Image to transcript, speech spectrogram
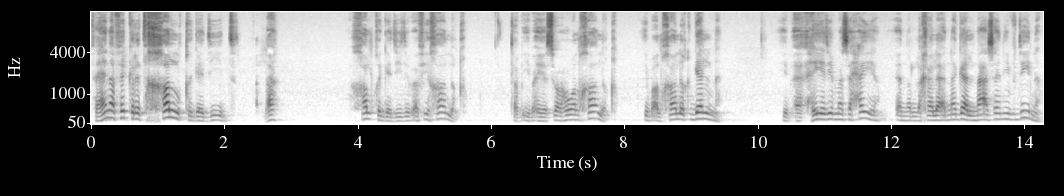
فهنا فكرة خلق جديد. الله خلق جديد يبقى في خالق. طب يبقى يسوع هو الخالق. يبقى الخالق جالنا يبقى هي دي المسيحية إن اللي خلقنا جالنا عشان يفدينا.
